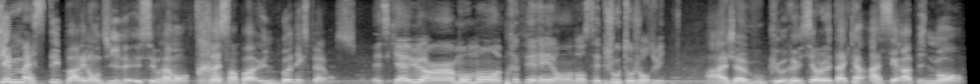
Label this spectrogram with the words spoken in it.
game masté par Elandil et c'est vraiment très sympa, une bonne expérience. Est-ce qu'il y a eu un moment préféré dans, dans cette joute aujourd'hui? Ah j'avoue que réussir le taquin assez rapidement,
